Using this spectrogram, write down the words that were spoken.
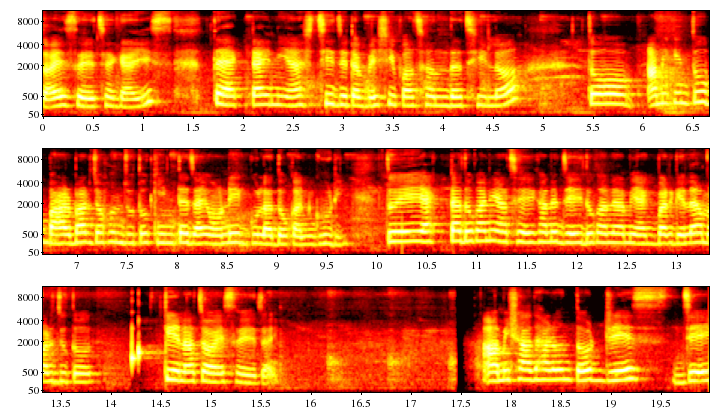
চয়েস হয়েছে গাইস তো একটাই নিয়ে আসছি, যেটা বেশি পছন্দ ছিল। তো আমি কিন্তু বারবার যখন জুতো কিনতে যাই, অনেকগুলা দোকান ঘুরি। তো এই একটা দোকানই আছে, এখানে যেই দোকানে আমি একবার গেলে আমার জুতো কেনা চয়েস হয়ে যায়। আমি সাধারণত ড্রেস যেই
